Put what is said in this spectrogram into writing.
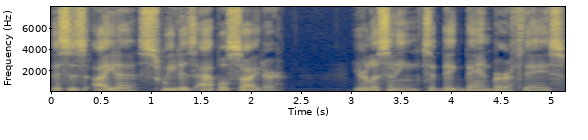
This is Ida, Sweet as Apple Cider. You're listening to Big Band Birthdays.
